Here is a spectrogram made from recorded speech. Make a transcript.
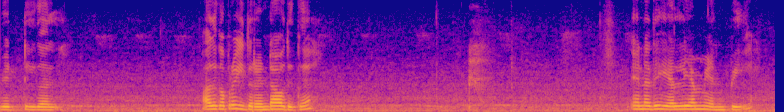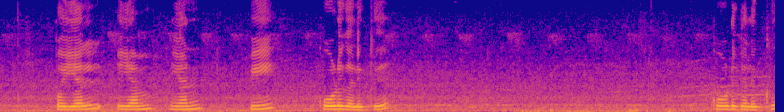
வெட்டிகள் அதுக்கப்புறம் இது ரெண்டாவதுக்கு. என்னது? எல்எம்என்பி இப்போ எல்எம்என்பி கோடுகளுக்கு கோடுகளுக்கு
